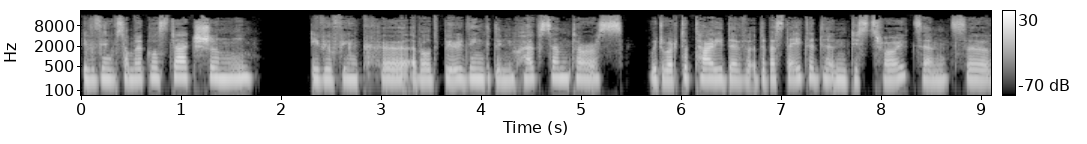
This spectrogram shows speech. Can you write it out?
If you think of some reconstruction, if you think uh, about building the new health centers, which were totally dev- devastated and destroyed, and uh,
